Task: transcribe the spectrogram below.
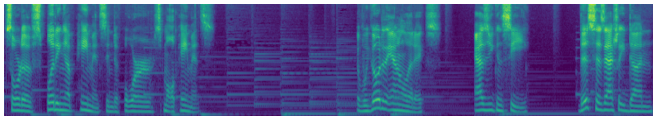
sort of splitting up payments into four small payments. If we go to the analytics, as you can see, this has actually done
